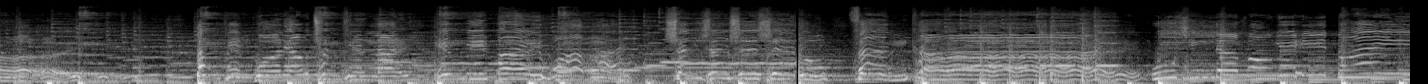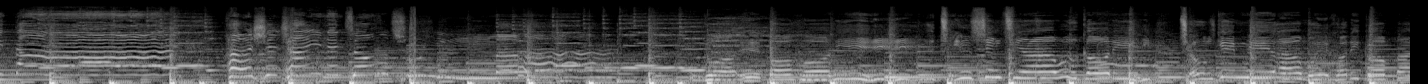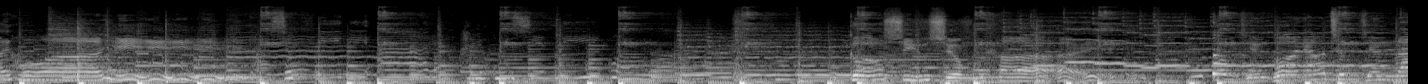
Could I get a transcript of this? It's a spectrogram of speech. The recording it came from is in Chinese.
冬天过了，春天来，遍地百花开，生生世世真心照顾你，从今以后袂予你搁徘徊。感受你的爱，还有无限的关怀。冬天过了，春天来，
